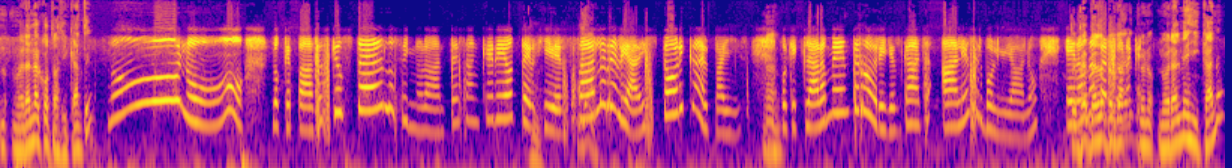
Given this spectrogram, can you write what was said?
¿no- ¿no era narcotraficante? No, no. Lo que pasa es que ustedes, los ignorantes, han querido tergiversar la realidad histórica del país. Porque claramente Rodríguez Gacha, alias el boliviano, era una perdón, persona perdón, que... no, no, ¿no era el mexicano?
